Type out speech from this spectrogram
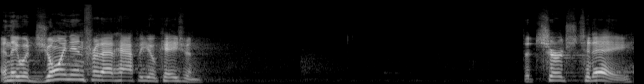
and they would join in for that happy occasion. The church today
